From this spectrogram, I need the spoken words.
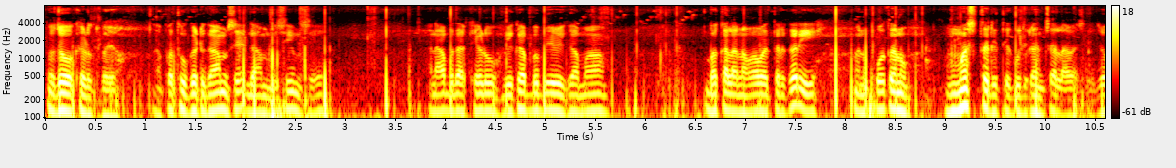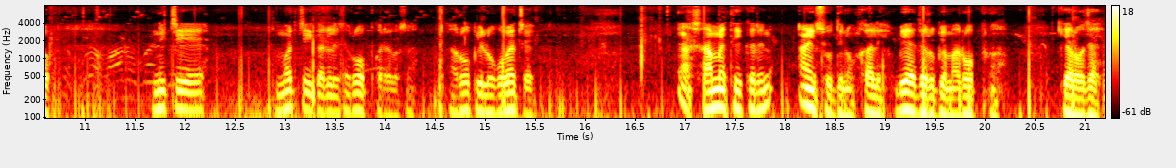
તો જુઓ ખેડૂત ભાઈઓ, આ પથુગઢ ગામ છે, ગામની સીમ છે. અને આ બધા ખેડૂત વીઘા બે વીઘામાં બકાલાનું વાવેતર કરી અને પોતાનું મસ્ત રીતે ગુજરાન ચલાવે છે. જો, નીચે મરચી કરેલી છે, રોપ કરેલો છે. આ રોપી લોકો વેચે. સામેથી કરીને અહીં સુધીનું ખાલી બે હજાર રૂપિયામાં રોપનો કેરો જાય.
